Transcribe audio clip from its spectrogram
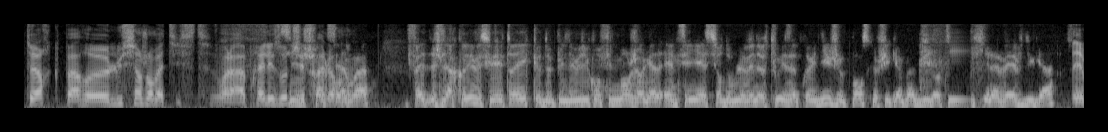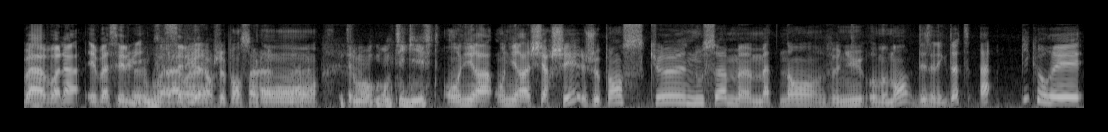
Turk par euh, Lucien Jean-Baptiste. Voilà. Après les autres, Si, j'ai je pas leur nom. En fait, je l'ai reconnu parce que, étant donné que depuis le début du confinement, je regarde NCIS sur W9 tous les après-midi, je pense que je suis capable d'identifier la VF du gars. Et bah voilà. Et bah c'est lui. Donc voilà, c'est lui voilà. alors je pense. Voilà, on, voilà. C'était mon, mon petit gift. on ira on ira chercher. Je pense que nous sommes maintenant venus au moment des anecdotes à picorer.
